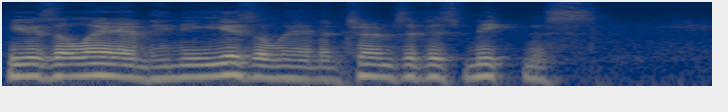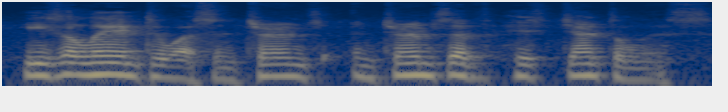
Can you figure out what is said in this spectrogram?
He is a lamb, and he is a lamb in terms of his meekness. He's a lamb to us in terms, in terms of his gentleness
